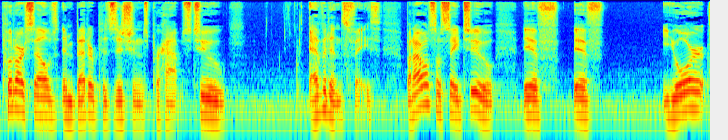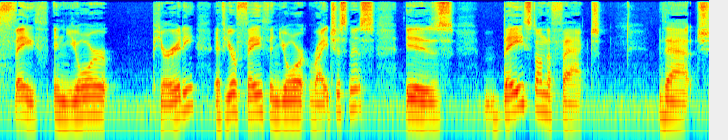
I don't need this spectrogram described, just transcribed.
put ourselves in better positions perhaps to evidence faith. But I also say too if if your faith in your purity, if your faith and your righteousness is based on the fact that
